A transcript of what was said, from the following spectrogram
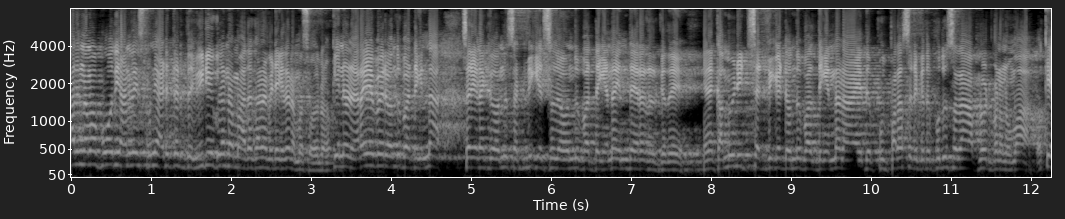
அது நம்ம போதி அனலைஸ் பண்ணி அடுத்தடுத்த வீடியோக்குள்ள நம்ம அதுக்கான விடைகளை நம்ம சொல்கிறோம் ஓகே இன்னும் நிறைய பேர் வந்து பார்த்தீங்கன்னா சார் எனக்கு வந்து சர்டிஃபிகேட்ஸில் வந்து பார்த்தீங்கன்னா இந்த எரர் இருக்குது. எனக்கு கம்யூனிட்டி சர்டிஃபிகேட் வந்து பார்த்தீங்கன்னா நான் இது பு- பழசு இருக்குது. புதுசாக தான் அப்லோட் பண்ணணுமா? ஓகே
